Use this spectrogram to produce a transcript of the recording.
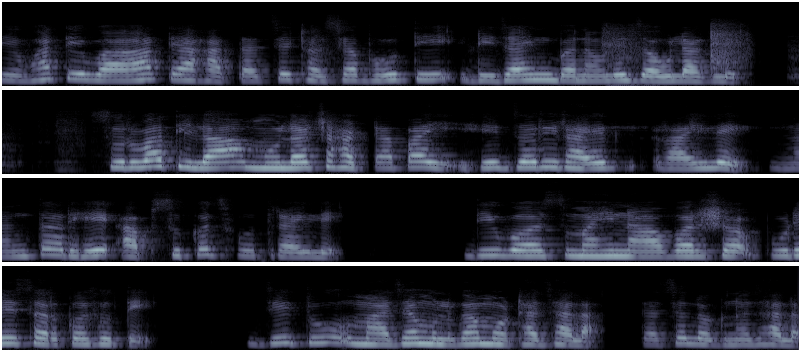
तेव्हा तेव्हा त्या हाताचे ठस्याभोवती डिझाईन बनवले जाऊ लागले. सुरुवातीला मुलाच्या हट्टापायी हे जरी राहि राहिले नंतर हे आपसुकच होत राहिले. दिवस, महिना, वर्ष पुढे सरकत होते. जितू माझा मुलगा मोठा झाला. त्याचं लग्न झालं.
